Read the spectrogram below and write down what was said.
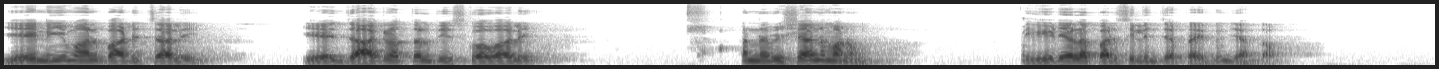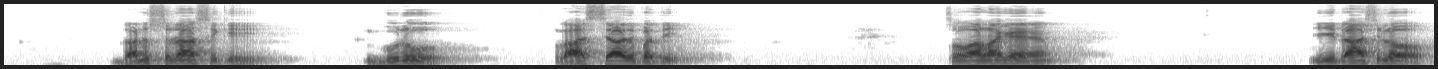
ఏ నియమాలు పాటించాలి? ఏ జాగ్రత్తలు తీసుకోవాలి? అన్న విషయాన్ని మనం ఈ వీడియోలో పరిశీలించే ప్రయత్నం చేద్దాం. ధనుసు రాశికి గురువు రాశ్యాధిపతి సో అలాగే ఈ రాశిలో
